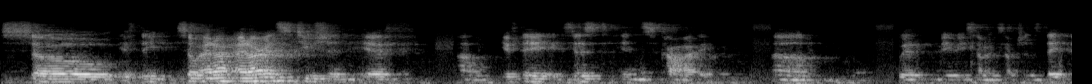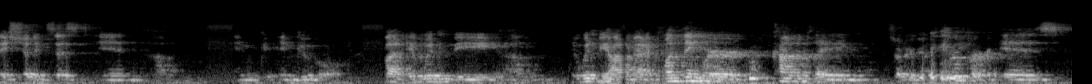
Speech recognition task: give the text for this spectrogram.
So if they, so at our, at our institution, if, um, if they exist in Sakai, um, with maybe some exceptions, they, they should exist in, um, in, in Google. But it wouldn't be, um, it wouldn't be automatic. One thing we're contemplating sort of with Grouper is,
